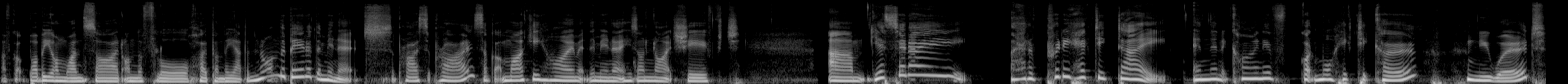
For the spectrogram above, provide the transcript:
I've got Bobby on one side, on the floor, Hope on the other. They're not on the bed at the minute. Surprise, surprise. I've got Mikey home at the minute. He's on night shift. Um, yesterday, I had a pretty hectic day, and then it kind of got more hectic. New word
